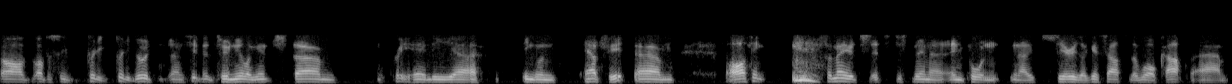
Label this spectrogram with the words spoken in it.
Oh, obviously pretty pretty good. Uh, sitting at two 0 against um, a pretty handy uh, England outfit. Um, I think for me, it's it's just been an important you know series. I guess after the World Cup, um,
